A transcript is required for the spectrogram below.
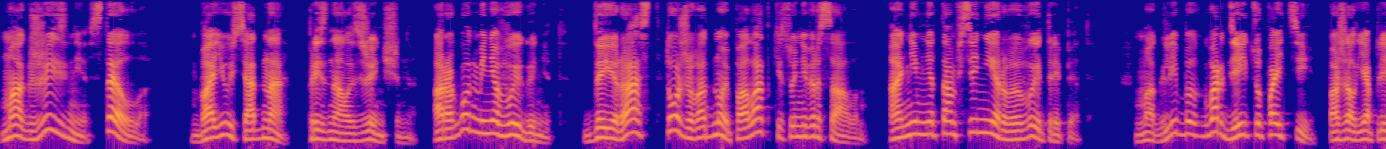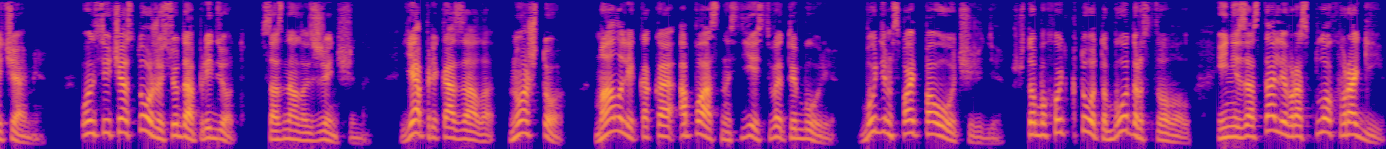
Маг жизни Стелла. Боюсь, одна, призналась женщина. Арагон меня выгонит. Да и Раст тоже в одной палатке с универсалом. Они мне там все нервы вытрепят. Могли бы к гвардейцу пойти, пожал я плечами. Он сейчас тоже сюда придет, созналась женщина. Я приказала. Ну а что? Мало ли, какая опасность есть в этой буре. Будем спать по очереди, чтобы хоть кто-то бодрствовал и не застали врасплох враги.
